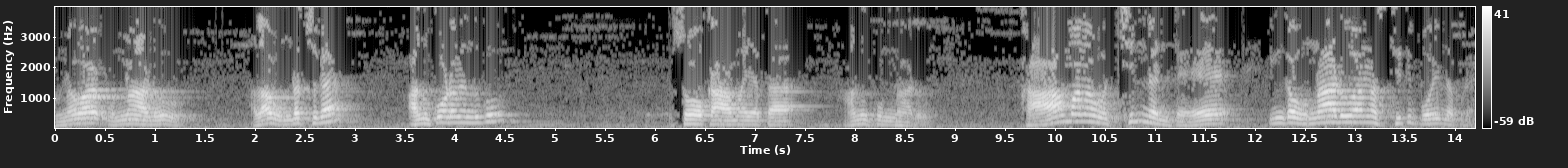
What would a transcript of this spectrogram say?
ఉన్నవా ఉన్నాడు. అలా ఉండొచ్చుగా? అనుకోవడం ఎందుకు? సోకామయత అనుకున్నాడు. కామన వచ్చిందంటే ఇంకా ఉన్నాడు అన్న స్థితి పోయింది అప్పుడే.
